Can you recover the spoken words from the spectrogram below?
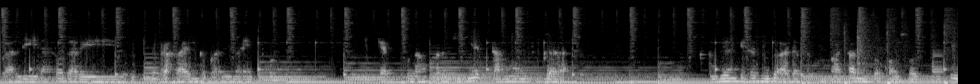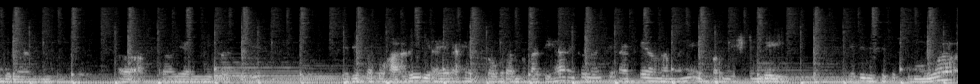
Bali atau dari daerah lain ke Bali. Nah itu tiket pulang perginya tanggung juga. Kemudian kita juga ada kesempatan untuk konsultasi dengan uh, Australian University. Jadi suatu hari di akhir-akhir program pelatihan itu nanti ada yang namanya information day. Jadi di situ semua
